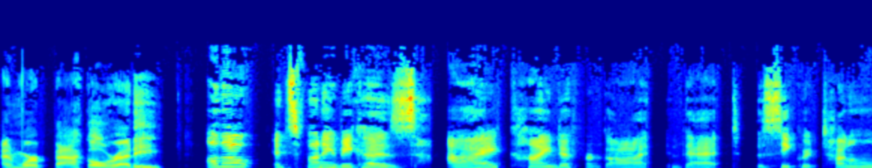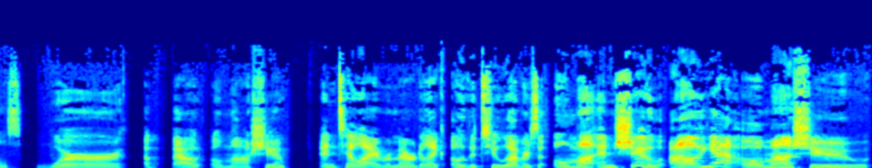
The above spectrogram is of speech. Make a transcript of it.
and we're back already? Although it's funny because I kind of forgot that the secret tunnels were about Omashu until I remembered, like, oh, the two lovers, Oma and Shu. Oh, yeah, Oma, Shu.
